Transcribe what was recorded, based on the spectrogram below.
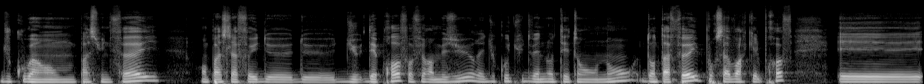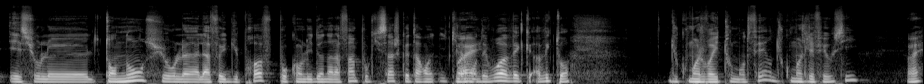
Du coup, bah, on passe une feuille, on passe la feuille de, de- du- des profs au fur et à mesure, et du coup, tu devais noter ton nom dans ta feuille pour savoir quel prof, et, et sur le, ton nom sur la, la feuille du prof pour qu'on lui donne à la fin pour qu'il sache que qu'il a rendez-vous avec, avec toi. Du coup, moi, je voyais tout le monde faire, du coup, moi, je l'ai fait aussi. Ouais.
